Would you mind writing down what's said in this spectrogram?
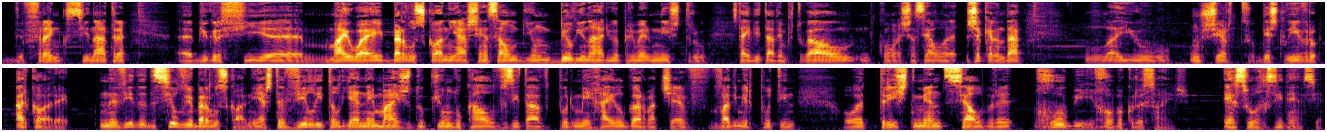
de Frank Sinatra. A biografia My Way, Berlusconi, a ascensão de um bilionário a primeiro-ministro, está editada em Portugal com a chancela Jacarandá leio um certo deste livro. Arcore, na vida de Silvio Berlusconi, esta vila italiana é mais do que um local visitado por Mikhail Gorbachev, Vladimir Putin ou a tristemente célebre Ruby Rouba Corações. É a sua residência,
